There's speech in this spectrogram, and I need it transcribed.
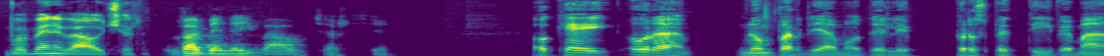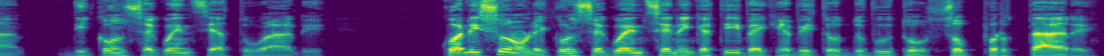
va bene voucher. Va bene i voucher, sì. Ok, ora non parliamo delle prospettive, ma di conseguenze attuali. Quali sono le conseguenze negative che avete dovuto sopportare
